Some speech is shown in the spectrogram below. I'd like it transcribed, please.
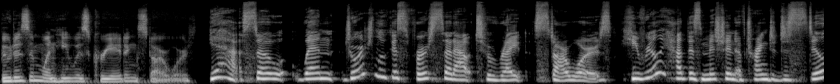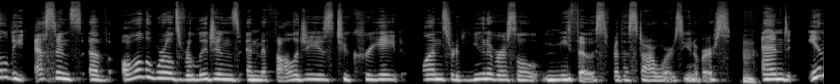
Buddhism when he was creating Star Wars? Yeah. So when George Lucas first set out to write Star Wars, he really had this mission of trying to distill the essence of all the world's religions and mythologies to create one sort of universal mythos for the Star Wars universe. Hmm. And in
